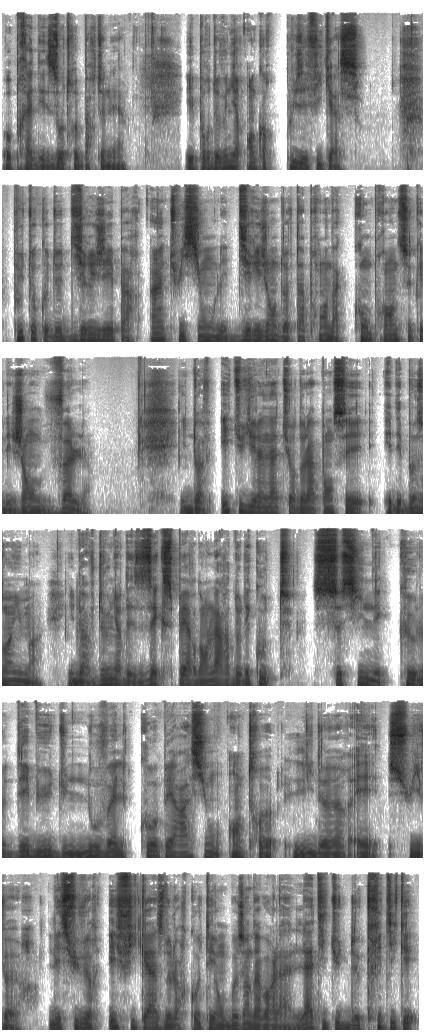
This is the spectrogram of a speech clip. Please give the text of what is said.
auprès des autres partenaires et pour devenir encore plus efficaces. Plutôt que de diriger par intuition, les dirigeants doivent apprendre à comprendre ce que les gens veulent. Ils doivent étudier la nature de la pensée et des besoins humains. Ils doivent devenir des experts dans l'art de l'écoute. Ceci n'est que le début d'une nouvelle coopération entre leaders et suiveurs. Les suiveurs efficaces de leur côté ont besoin d'avoir la latitude de critiquer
